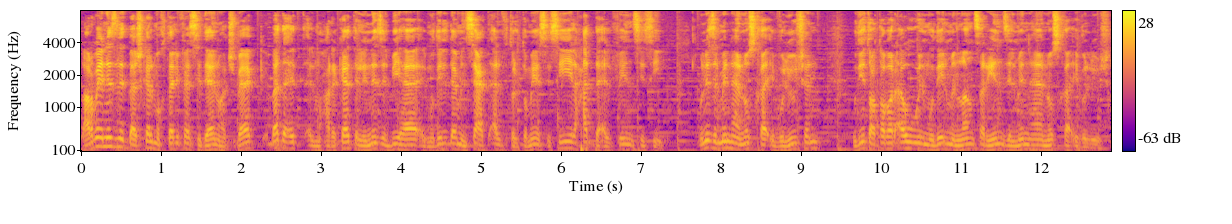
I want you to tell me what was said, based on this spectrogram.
العربية نزلت بأشكال مختلفة سيدان وهاتشباك. بدأت المحركات اللي نزل بيها الموديل ده من سعة 1300 سي سي لحد 2000 سي سي. ونزل منها نسخة Evolution ودي تعتبر أول موديل من لانسر ينزل منها نسخة Evolution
